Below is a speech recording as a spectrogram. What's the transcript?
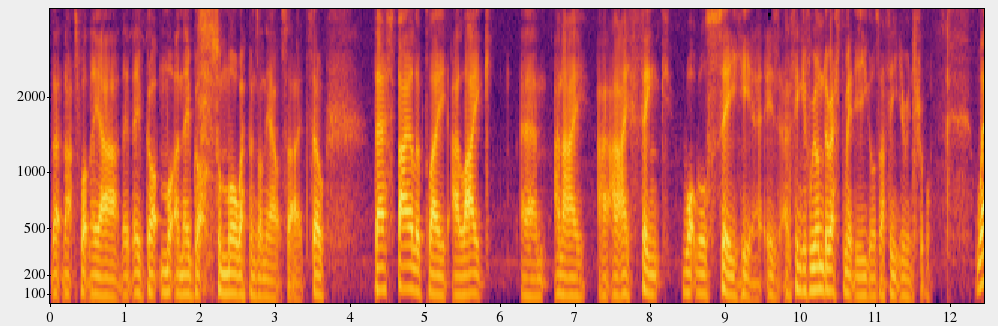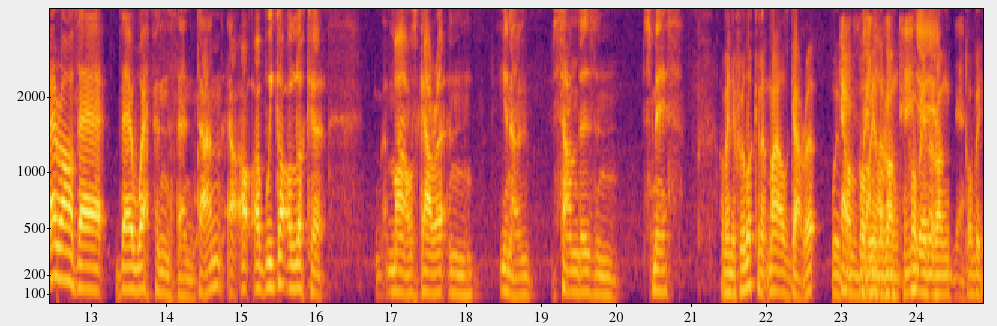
That, that's what they are. They, have got and they've got some more weapons on the outside. So their style of play I like, um, and I, I I think what we'll see here is I think if we underestimate the Eagles, I think you're in trouble. Where are their their weapons then, Dan? Have we got to look at Myles Garrett and you know Sanders and Smith? I mean, if we're looking at Myles Garrett, we're yeah, probably, in the wrong, probably yeah, in the wrong. Yeah. Probably,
